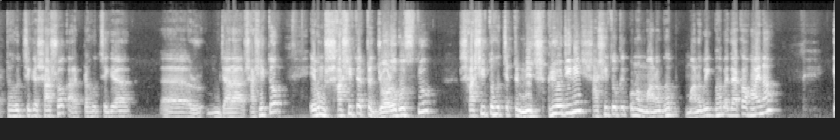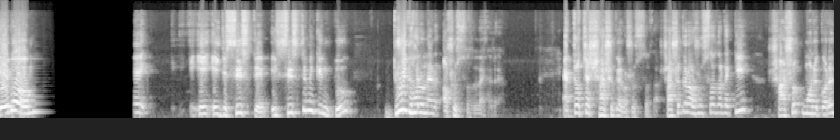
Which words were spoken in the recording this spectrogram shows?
একটা হচ্ছে গিয়ে শাসক আর একটা হচ্ছে গিয়া যারা শাসিত। এবং শাসিত একটা জড়বস্তু শাসিত হচ্ছে একটা নিষ্ক্রিয় জিনিস, শাসিতকে কোনো মানব মানবিকভাবে দেখা হয় না। এবং এই যে সিস্টেম এই সিস্টেমে কিন্তু দুই ধরনের অসুস্থতা দেখা যায়। একটা হচ্ছে শাসকের অসুস্থতা। শাসকের অসুস্থতাটা কি? শাসক মনে করেন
